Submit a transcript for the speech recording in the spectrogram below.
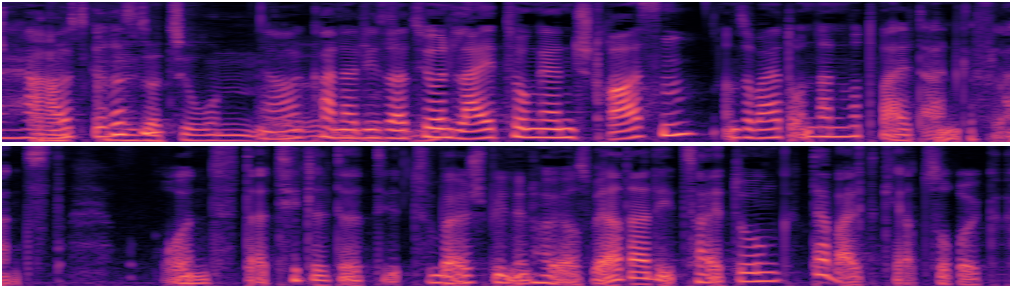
herausgerissen. Kanalisation, Ja, äh, Kanalisation, Leitungen, Straßen und so weiter. Und dann wird Wald angepflanzt. Und da titelte die, zum Beispiel in Hoyerswerda die Zeitung Der Wald kehrt zurück.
